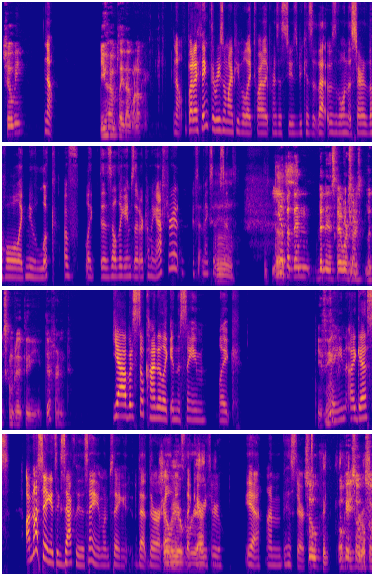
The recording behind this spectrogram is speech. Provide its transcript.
Shelby? No. You haven't played that one, okay? No, but I think the reason why people like Twilight Princess 2 is because that was the one that started the whole like new look of like the Zelda games that are coming after it. If that makes any Mm. sense. Yeah, but then but then Skyward Sword looks completely different. Yeah, but it's still kind of like in the same like You think? vein, I guess. I'm not saying it's exactly the same. I'm saying that there are Shelby elements that carry through. Yeah, I'm hysterical. So Okay, so so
